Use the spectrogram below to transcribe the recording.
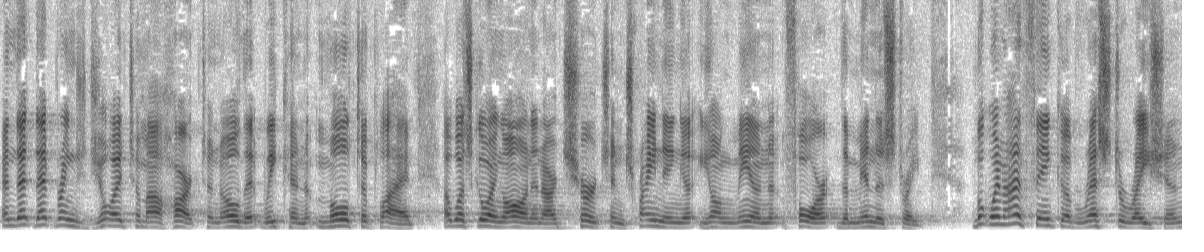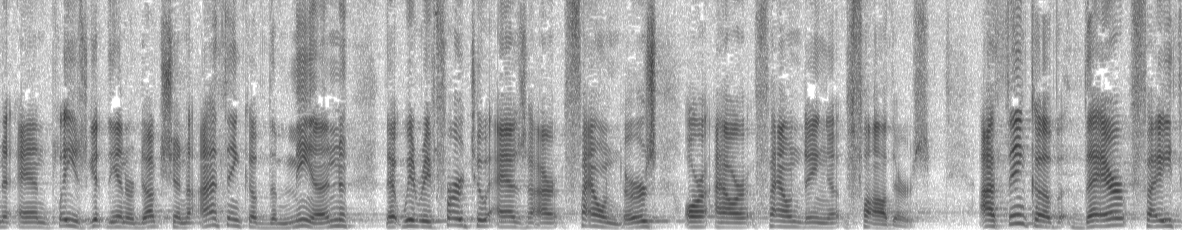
And that, that brings joy to my heart to know that we can multiply uh, what's going on in our church and training uh, young men for the ministry. But when I think of restoration, and please get the introduction, I think of the men that we refer to as our founders or our founding fathers. I think of their faith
